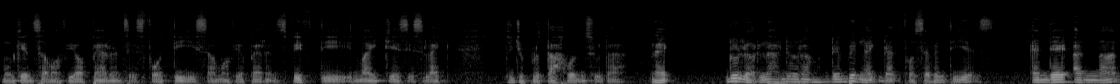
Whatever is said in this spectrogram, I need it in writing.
Mungkin some of your parents is 40, some of your parents 50. In my case is like 70 tahun sudah. Like dulur lah orang. They've been like that for 70 years. And they are not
